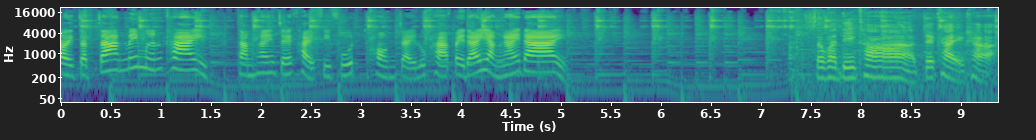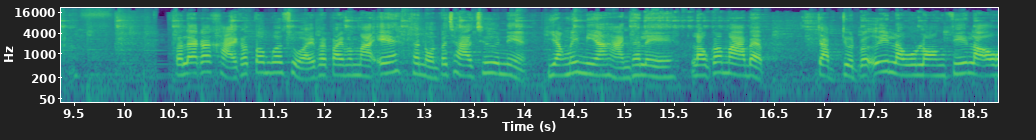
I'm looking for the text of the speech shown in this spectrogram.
ร่อยจัดจ้านไม่เหมือนใครทำให้เจ๊ไข่ซีฟู้ดของใจลูกค้าไปได้อย่างง่ายดายสวัสดีค่ะ เจ๊ไข่ค่ะ ตอนแรกก็ขายข้าวต้มก็สวยไปไปมามาเอ๊ะ ถนนประชาชื่นเนี่ยยังไม่มีอาหารทะเล เราก็มาแบบ จับจุดว่าเอ้ยเราลองซิเราเอา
